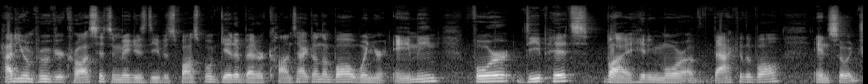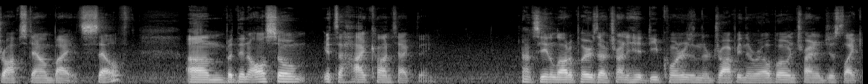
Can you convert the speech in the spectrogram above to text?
how do you improve your cross hits and make it as deep as possible? Get a better contact on the ball when you're aiming for deep hits by hitting more of the back of the ball, and so it drops down by itself. Um, but then also, it's a high contact thing. I've seen a lot of players that are trying to hit deep corners and they're dropping their elbow and trying to just like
